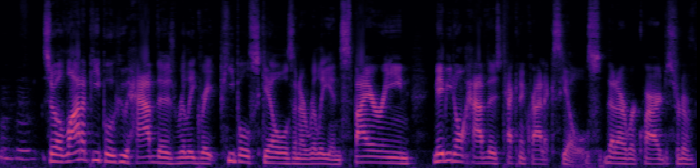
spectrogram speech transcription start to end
Mm-hmm. So a lot of people who have those really great people skills and are really inspiring maybe don't have those technocratic skills that are required to sort of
